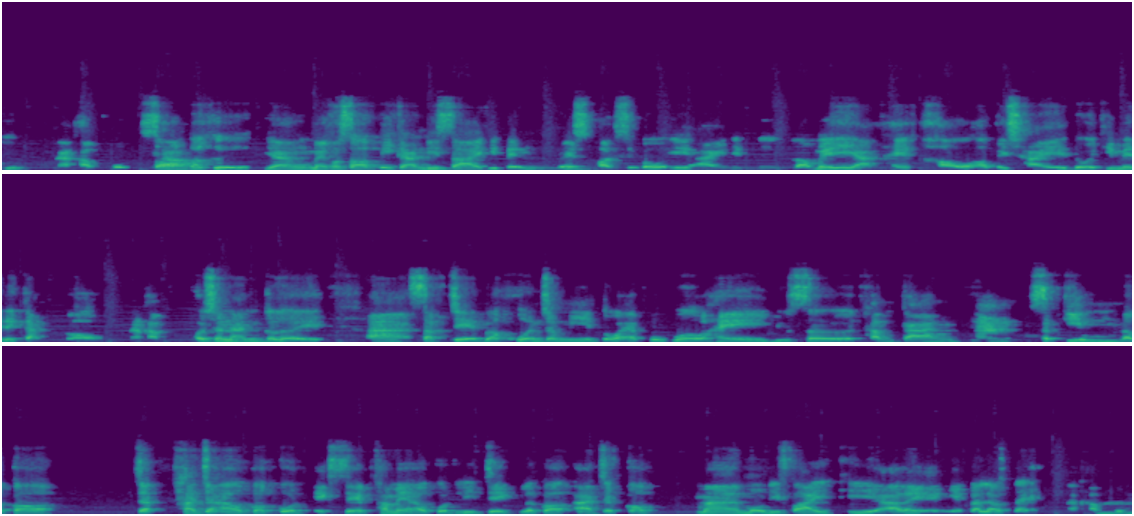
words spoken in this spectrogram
อยู่ นะครับผมสองก็คือยัง Microsoft มีการดีไซน์ที่เป็น responsible AI นิดนึงเราไม่ได้อยากให้เขาเอาไปใช้โดยที่ไม่ได้กลันกรองนะครับ เพราะฉะนั้นก็เลยอ่า suggest ว่าควรจะมีตัว approval ให้ user ทำการอ่านสกิมแล้วก็จะถ้าจะเอาก็กด accept ถ้าไม่เอากด reject แล้วก็อาจจะก๊อปมา modify อีกทีอะไรอย่างเงี้ยก็แล้วแต่นะครับผม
